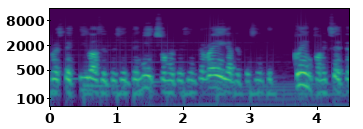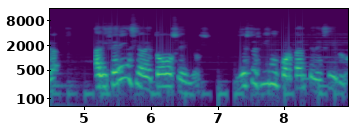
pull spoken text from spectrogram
respectivas del presidente Nixon, el presidente Reagan, el presidente Clinton, etcétera. A diferencia de todos ellos, y esto es bien importante decirlo,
